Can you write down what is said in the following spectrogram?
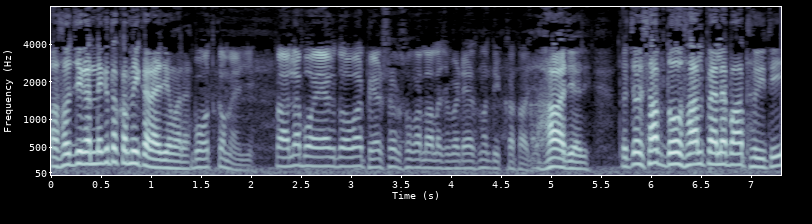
असोजी गन्ने की तो कमी कराए जी हमारे। बहुत कम है जी। पहले बोया एक दो बार फिर सरसों का लालच बढ़े इसमें दिक्कत आ जाए हाँ जी हाँ जी। तो जो साहब दो साल पहले बात हुई थी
